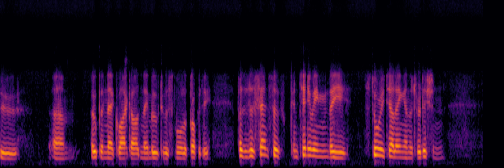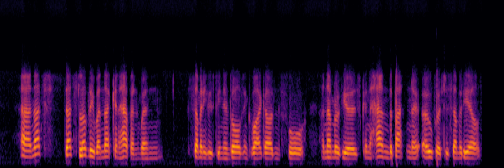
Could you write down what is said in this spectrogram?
to um, open their quiet garden. They moved to a smaller property. But there's a sense of continuing the storytelling and the tradition. And that's that's lovely when that can happen, when somebody who's been involved in Quiet Garden for a number of years can hand the baton over to somebody else.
